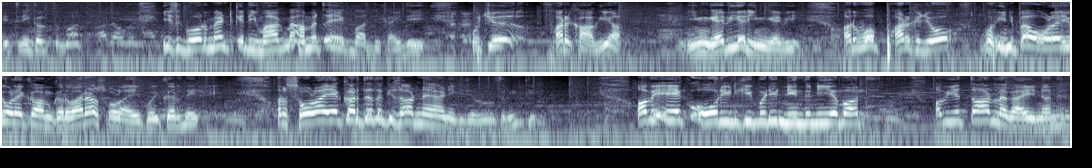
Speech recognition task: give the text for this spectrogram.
कितनी गलत बात इस गवर्नमेंट के दिमाग में हमें तो एक बात दिखाई दी, कुछ फ़र्क आ गया। इंगे भी और इंगे भी। और वो फ़र्क जो, वो इन पर ओले ही ओले काम करवा रहा, सोलह ये कोई कर नहीं और सोलह ये करते तो किसान ने आने की ज़रूरत नहीं थी। अब एक और इनकी बड़ी निंदनीय बात है। अब ये तार लगाए इन्होंने।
